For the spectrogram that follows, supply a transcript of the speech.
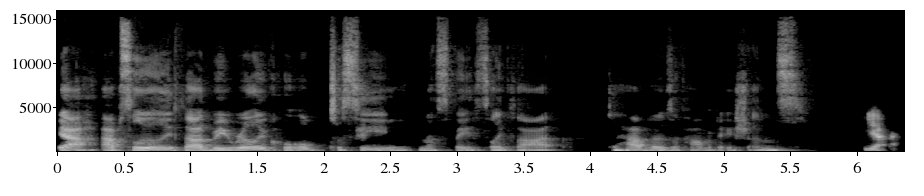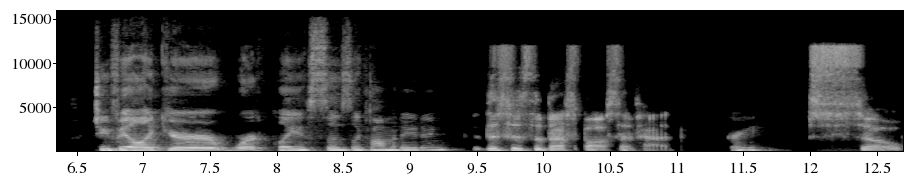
Yeah, absolutely. That'd be really cool to see in a space like that to have those accommodations. Yeah. Do you feel like your workplace is accommodating? This is the best boss I've had. Great. So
